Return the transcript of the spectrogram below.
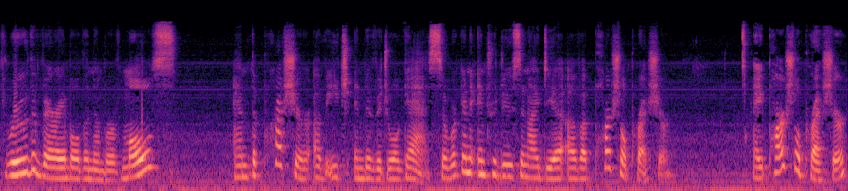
through the variable the number of moles and the pressure of each individual gas. So we're going to introduce an idea of a partial pressure. A partial pressure,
